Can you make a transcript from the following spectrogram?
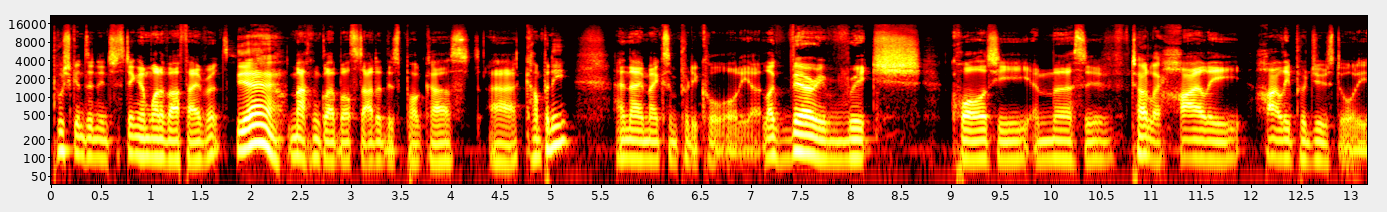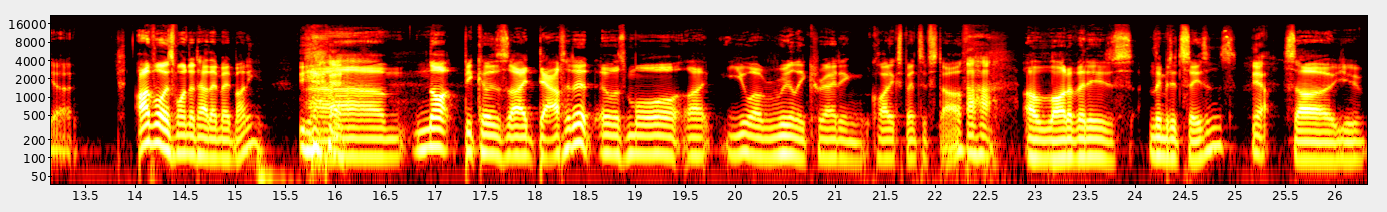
Pushkin's an interesting and one of our favorites. Yeah. Malcolm Gladwell started this podcast uh, company, and they make some pretty cool audio, like very rich, quality, immersive, Totally. highly, highly produced audio. I've always wondered how they made money. Yeah. Um, not because I doubted it. It was more like you are really creating quite expensive stuff. Uh-huh. A lot of it is limited seasons. Yeah. So you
